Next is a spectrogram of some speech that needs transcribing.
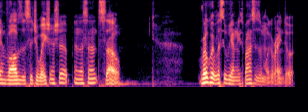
involves the situationship in a sense. So, real quick, let's see if we have any sponsors, and we'll get right into it.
